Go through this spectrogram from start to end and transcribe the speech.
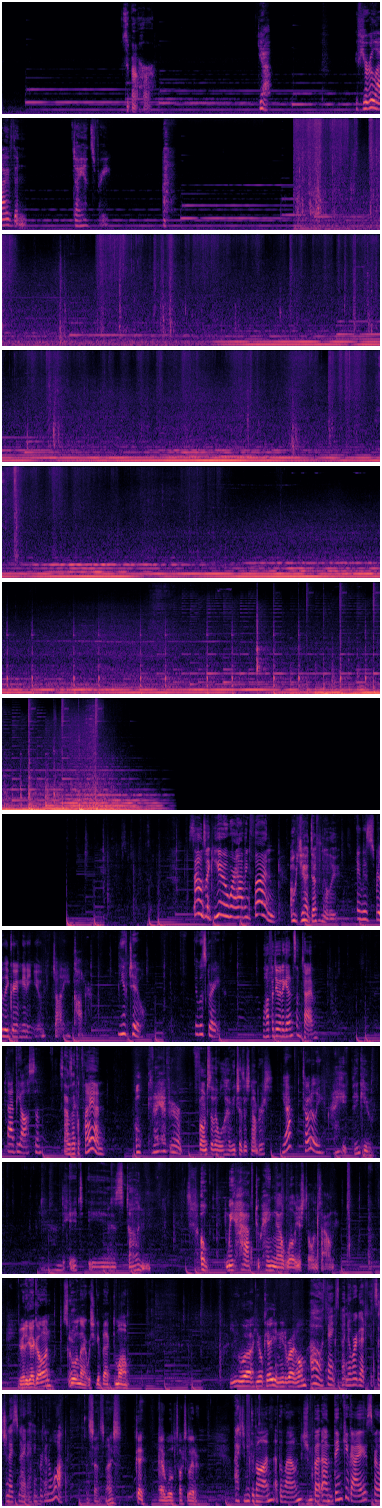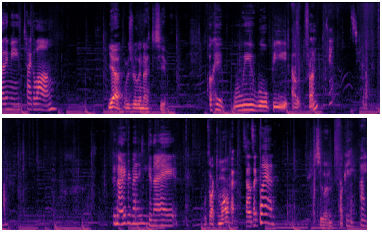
It's about her. Yeah. If you're alive, then Diane's free. Like you were having fun. Oh, yeah, definitely. It was really great meeting you, Johnny, Connor. You too. It was great. We'll have to do it again sometime. That'd be awesome. Sounds like a plan. Oh, can I have your phone so that we'll have each other's numbers? Yeah, totally. Great, thank you. And it is done. Oh, we have to hang out while you're still in town. You ready to get going? School night. We should get back to mom. You, uh, you okay? You need a ride home? Oh, thanks, but no, we're good. It's such a nice night. I think we're gonna walk. That sounds nice. Okay, I will talk to you later. I have to meet Devon at the lounge, but um, thank you guys for letting me tag along. Yeah, it was really nice to see you. Okay, we will be out front. Good night, everybody. Good night. We'll talk tomorrow. Okay, Sounds like a plan. See you later. Okay, bye.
